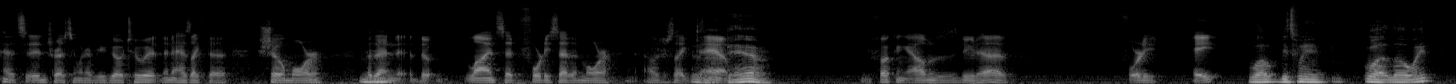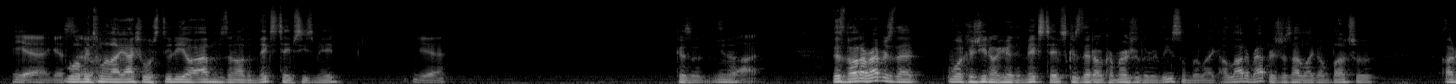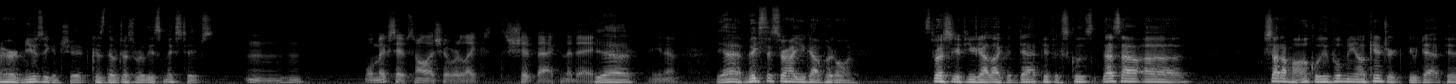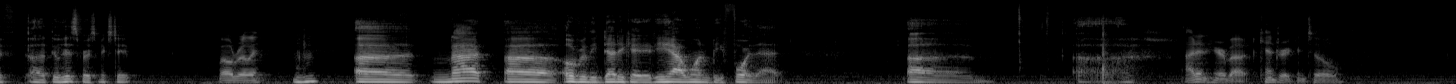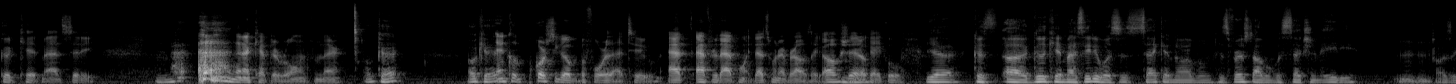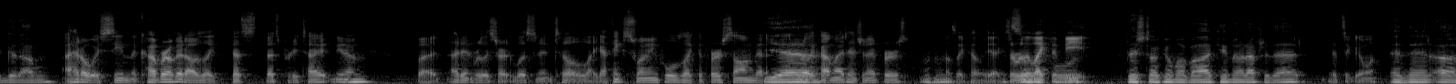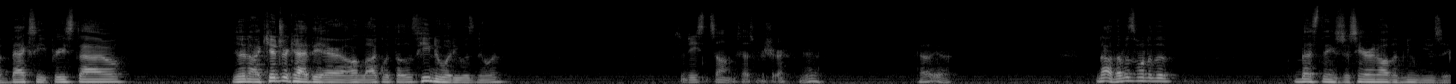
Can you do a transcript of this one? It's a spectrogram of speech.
It's interesting whenever you go to it. Then it has like the show more, but mm-hmm. then the line said forty seven more. I was just like, It's like, damn, damn what fucking albums does this dude have? Forty eight. well between what lil wayne Yeah, I guess. well so. between like actual studio albums and all the mixtapes he's made yeah, because you a know lot. there's a lot of rappers that well because you don't hear the mixtapes because they don't commercially release them but like a lot of rappers just have like a bunch of unheard music and shit because they'll just release mixtapes Mm-hmm. Well, mixtapes and all that shit were like shit back in the day. yeah You know. Yeah, mixtapes are how you got put on. Especially if you got like the DatPiff exclusive. That's how uh shout out my uncle, he put me on Kendrick through DatPiff, uh through his first mixtape. Oh, really? Mm-hmm. Uh not uh overly dedicated. He had one before that. Um uh, I didn't hear about Kendrick until Good Kid, Mad City. Mm-hmm. and then I kept it rolling from there. okay. Okay. And of course, you go before that too. At after that point, that's whenever I was like, "Oh shit, Mhm. okay, cool." yeah, cuz uh Good Kid Mad City was his second album. His first album was Section 80. hmm That was a good album. I had always seen the cover of it. I was like, "That's that's pretty tight," you know. Mhm. But I didn't really start listening until like I think "Swimming Pool" was like the first song that Yeah. really caught my attention at 1st Mhm. I was like, "Hell yeah!" Because I really like the beat. Bitch Don't Kill My Vibe came out after that. That's a good one. And then uh, Backseat Freestyle. You know, Kendrick had the era on lock with those. He knew what he was doing. Some decent songs, that's for sure. Yeah. Hell yeah. No, that was one of the best things, just hearing all the new music.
